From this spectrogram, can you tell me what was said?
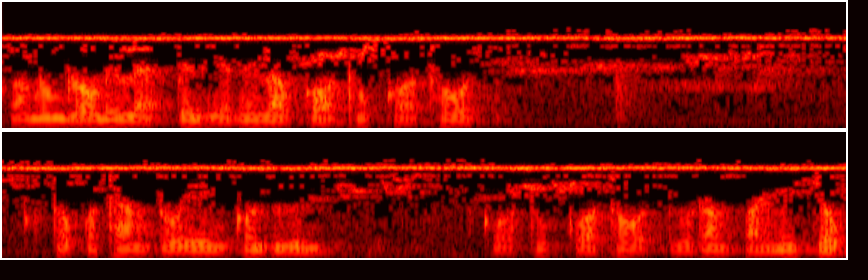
ความลุ่มหลงนี่แหละ เป็นเหตุให้เราก่อทุกข์ก่อโทษตกกระทั่งตัวเองคนอื่น ก่อทุกข์ก่อโทษอยู่ร่ำไปไม่จบ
